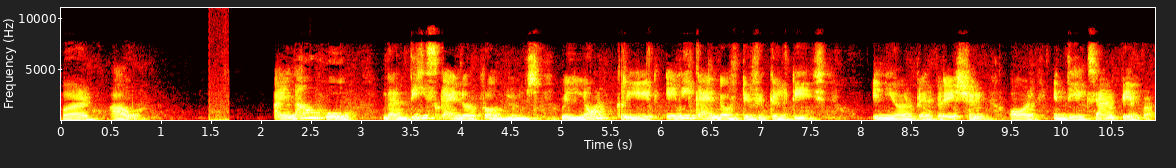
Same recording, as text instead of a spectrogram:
per hour. I now hope that these kind of problems will not create any kind of difficulties in your preparation or in the exam paper.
